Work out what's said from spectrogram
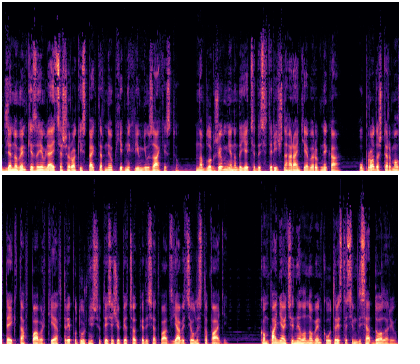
Для новинки заявляється широкий спектр необхідних рівнів захисту. На блок живлення надається 10-річна гарантія виробника. У продаж Thermaltake TAF Power TF3 потужністю 1550 Вт з'явиться у листопаді. Компанія оцінила новинку у 370 доларів.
